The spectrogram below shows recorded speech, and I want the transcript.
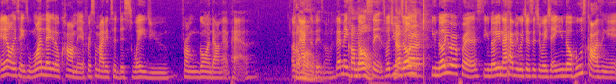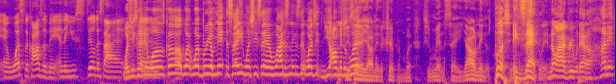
and it only takes one negative comment for somebody to dissuade you from going down that path of Come on. activism. That makes Come no on. sense. But you That's know, why- you, you know you're oppressed. You know you're not happy with your situation, and you know who's causing it and what's the cause of it, and then you still decide What you said it was, cuz? What what Bria meant to say when she said, why this niggas did what you, y'all niggas she what? said y'all niggas tripping, but she meant to say y'all niggas pussy. Exactly. No, I agree with that a hundred.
